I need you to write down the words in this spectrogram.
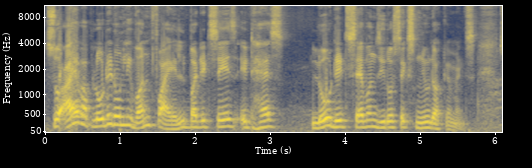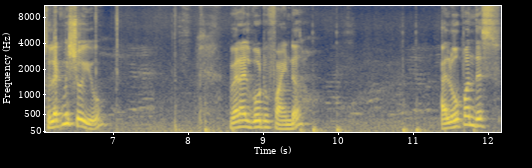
So I have uploaded only one file, but it says it has loaded 706 new documents. So let me show you when I'll go to Finder, I'll open this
